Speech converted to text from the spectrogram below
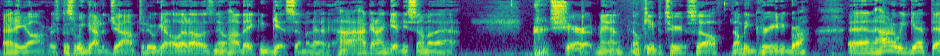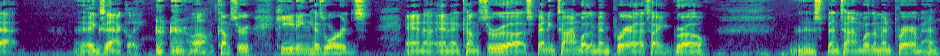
that he offers because we got a job to do. We got to let others know how they can get some of that. How, how can I get me some of that? Share it, man. Don't keep it to yourself. Don't be greedy, bro. And how do we get that? Exactly. well, it comes through heeding his words, and uh, and it comes through uh, spending time with him in prayer. That's how you grow. And spend time with him in prayer, man.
